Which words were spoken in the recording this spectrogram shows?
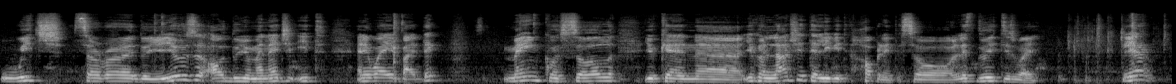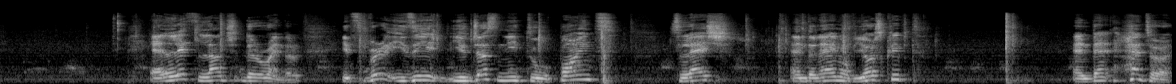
which server do you use or do you manage it. Anyway by the main console you can uh, you can launch it and leave it open it. So let's do it this way. Clear? And let's launch the render. It's very easy. You just need to point slash and the name of your script and then enter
